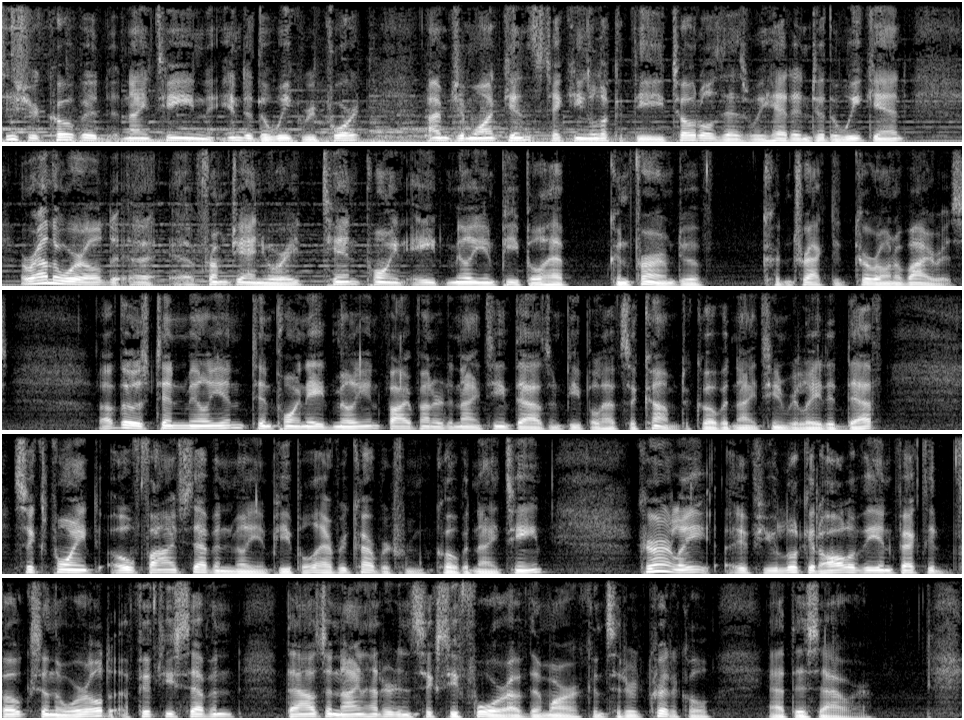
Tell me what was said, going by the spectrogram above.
This is your COVID 19 end of the week report. I'm Jim Watkins taking a look at the totals as we head into the weekend. Around the world, uh, uh, from January, 10.8 million people have confirmed to have contracted coronavirus. Of those 10 million, 10.8 million, 519,000 people have succumbed to COVID 19 related death. 6.057 million people have recovered from COVID 19. Currently, if you look at all of the infected folks in the world, 57,964 of them are considered critical at this hour.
